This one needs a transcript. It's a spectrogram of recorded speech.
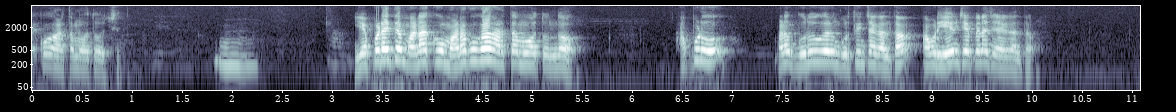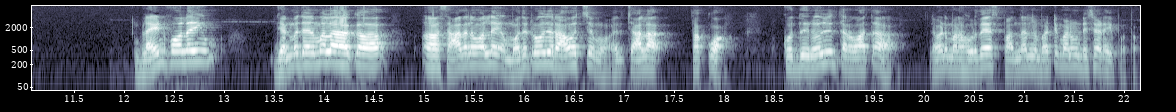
ఎక్కువ అర్థమవుతూ వచ్చింది. ఎప్పుడైతే మనకు మనకుగా అర్థమవుతుందో అప్పుడు మనం గురువు గారిని గుర్తించగలుగుతాం అప్పుడు ఏం చెప్పినా చేయగలుగుతాం. బ్లైండ్ ఫాలోయింగ్ జన్మ జన్మల యొక్క సాధన వల్ల మొదటి రోజు రావచ్చేమో అది చాలా తక్కువ. కొద్ది రోజుల తర్వాత లేదంటే మన హృదయ స్పందనను బట్టి మనం డిసైడ్ అయిపోతాం.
